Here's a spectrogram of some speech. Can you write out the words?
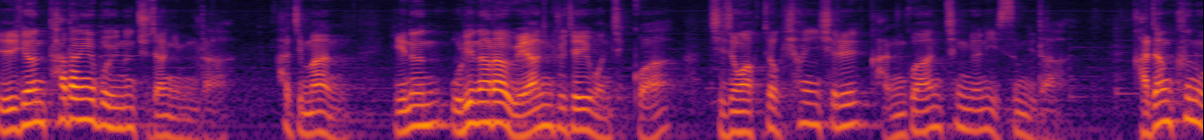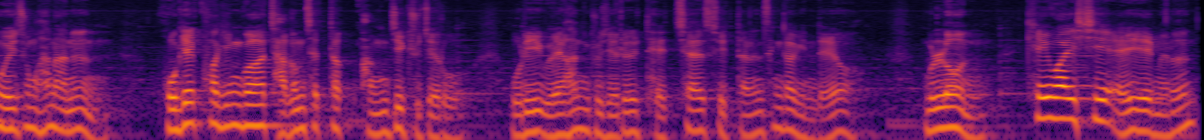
일견 타당해 보이는 주장입니다. 하지만 이는 우리나라 외환 규제의 원칙과 지정학적 현실을 간과한 측면이 있습니다. 가장 큰 오해 중 하나는 고객 확인과 자금 세탁 방지 규제로 우리 외환 규제를 대체할 수 있다는 생각인데요. 물론 KYC AML은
